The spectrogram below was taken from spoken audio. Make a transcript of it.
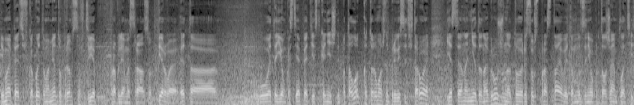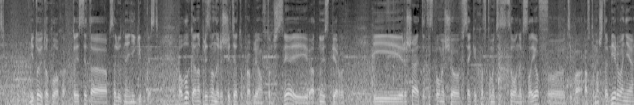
и мы опять в какой-то момент упремся в две проблемы сразу. Первое – это у этой емкости опять есть конечный потолок, который можно превысить. Второе, если она недонагружена, то ресурс простаивает, а мы за него продолжаем платить. Не то и то плохо. То есть это абсолютная негибкость. Облако, оно призвано решить эту проблему в том числе, и одну из первых. И решает это с помощью всяких автоматизационных слоев, э, типа автомасштабирования,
